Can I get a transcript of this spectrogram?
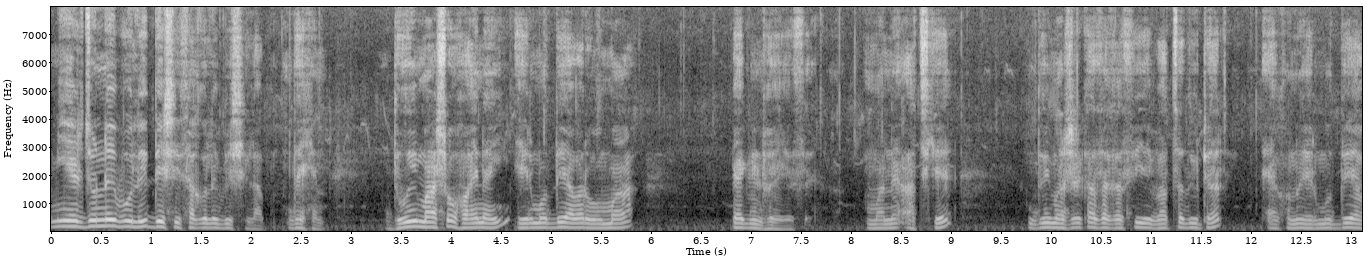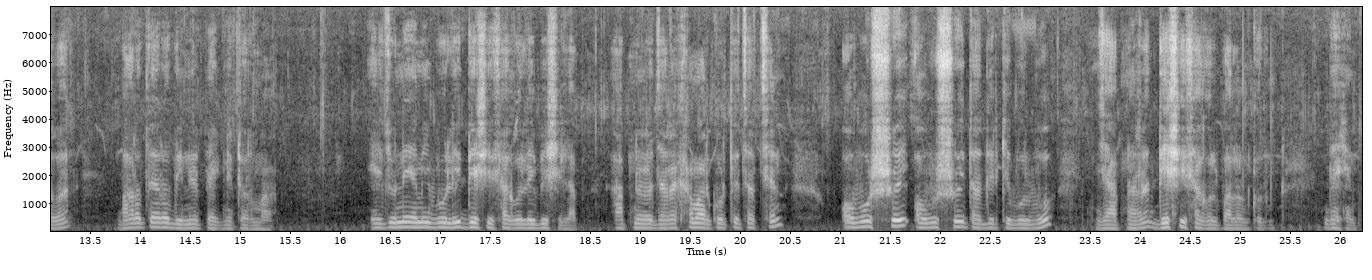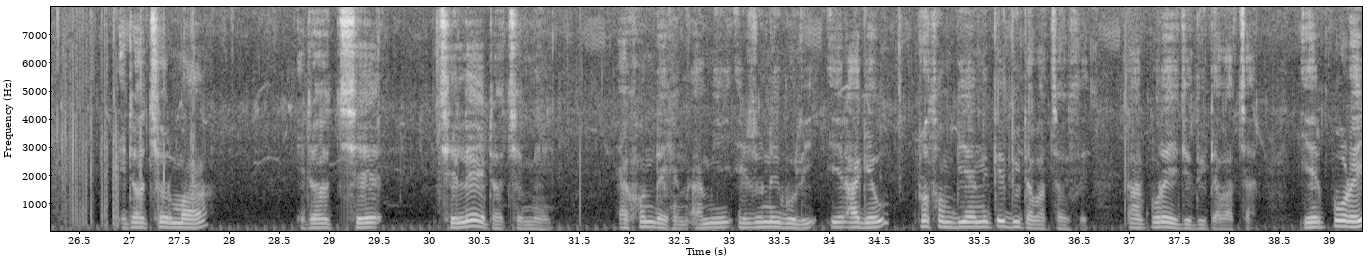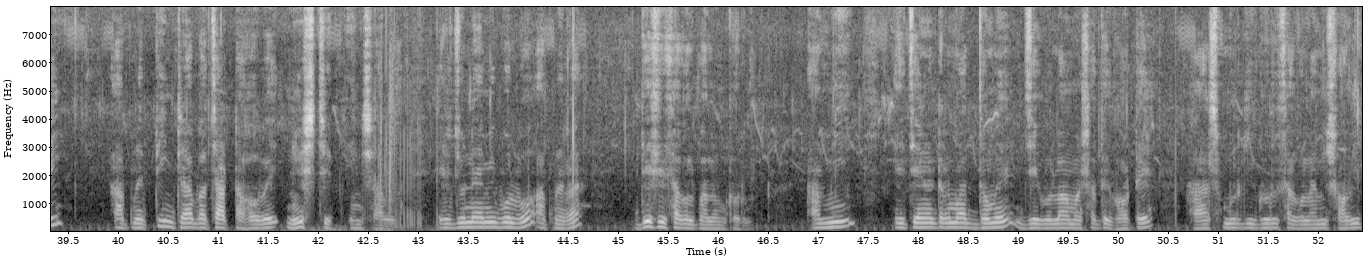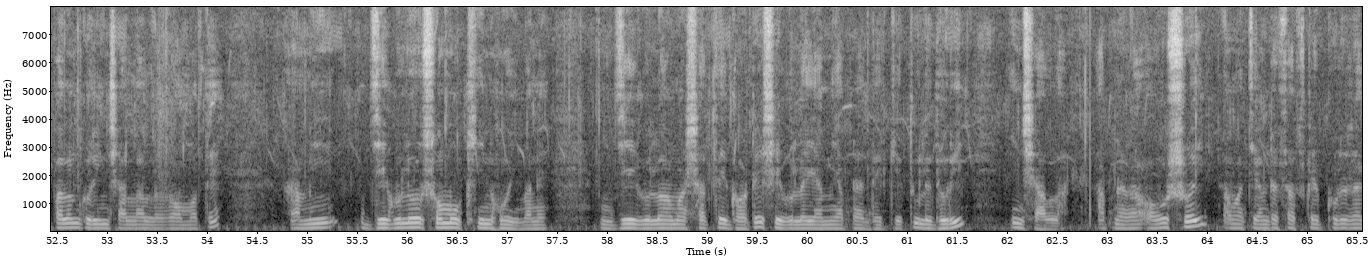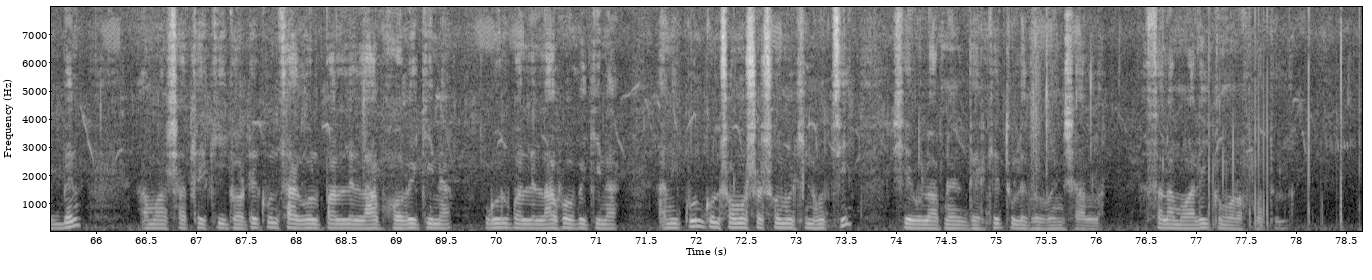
আমি এর জন্যই বলি দেশি ছাগলে বেশি লাভ। দেখেন, দুই মাসও হয় নাই, এর মধ্যে আবার ও মা প্রেগনেন্ট হয়ে গেছে। মানে আজকে দুই মাসের কাছাকাছি এই বাচ্চা দুইটার এখনও এর মধ্যে আবার বারো তেরো দিনের প্রেগনেন্ট ওর মা। এর জন্যই আমি বলি দেশি ছাগলে বেশি লাভ। আপনারা যারা খামার করতে চাচ্ছেন, অবশ্যই অবশ্যই তাদেরকে বলব যে আপনারা দেশি ছাগল পালন করুন। দেখেন, এটা হচ্ছে ওর মা, এটা হচ্ছে ছেলে, এটা হচ্ছে মেয়ে। এখন দেখেন, আমি এর জন্যই বলি, এর আগেও প্রথম বিয়ানিতে দুইটা বাচ্চা হয়েছে, তারপরে এই যে দুইটা বাচ্চা। এরপরেই আপনার তিনটা বা চারটা হবে নিশ্চিত ইনশাল্লাহ এর জন্য আমি বলব, আপনারা দেশি ছাগল পালন করুন। আমি এই চ্যানেলটার মাধ্যমে যেগুলো আমার সাথে ঘটে, হাঁস, মুরগি, গরু, ছাগল, আমি সবই পালন করি, ইনশাআল্লাহ, আল্লাহর রহমতে। আমি যেগুলোর সম্মুখীন হই মানে যেগুলো আমার সাথে ঘটে সেগুলোই আমি আপনাদেরকে তুলে ধরি, ইনশাআল্লাহ। আপনারা অবশ্যই আমার চ্যানেলটা সাবস্ক্রাইব করে রাখবেন। আমার সাথে কি ঘটে, কোন ছাগল পাললে লাভ হবে কি না গরু পাললে লাভ হবে কি না আমি কোন কোন সমস্যার সম্মুখীন হচ্ছি, সেগুলো আপনাদেরকে তুলে ধরবো, ইনশাআল্লাহ। আসসালামু আলাইকুম রহমতুল্লাহ।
